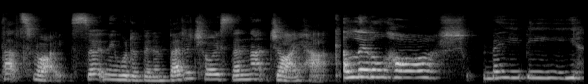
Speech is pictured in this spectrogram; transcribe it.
that's right. Certainly would have been a better choice than that Jai hack. A little harsh, maybe.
